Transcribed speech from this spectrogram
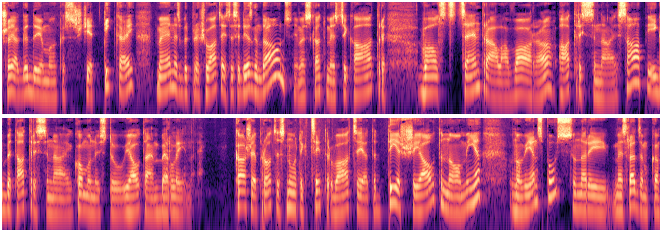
šajā gadījumā, kas šķiet tikai mēnesis, bet priekš Vācijas tas ir diezgan daudz, ja mēs skatāmies, cik ātri valsts centrālā vara atrisināja sāpīgi, bet atrisināja komunistu jautājumu Berlīnai kā šie procesi notika citur Vācijā, tad tieši šī autonomija no vienas puses, un arī mēs redzam, ka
